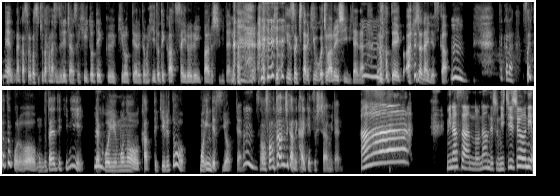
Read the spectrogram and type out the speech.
ね、なんかそれこそちょっと話ずれちゃうんですけど、ヒートテック着ろって言われても、ヒートテック厚さいろいろいっぱいあるし、みたいな。そ着たら着心地悪いし、みたいなのってあるじゃないですか。うん、だから、そういったところをもう具体的に、いや、こういうものを買って着ると、もういいんですよ、みたいな、うん、その。その短時間で解決しちゃうみたいな。ああ、皆さんのなんでしょう、日常に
